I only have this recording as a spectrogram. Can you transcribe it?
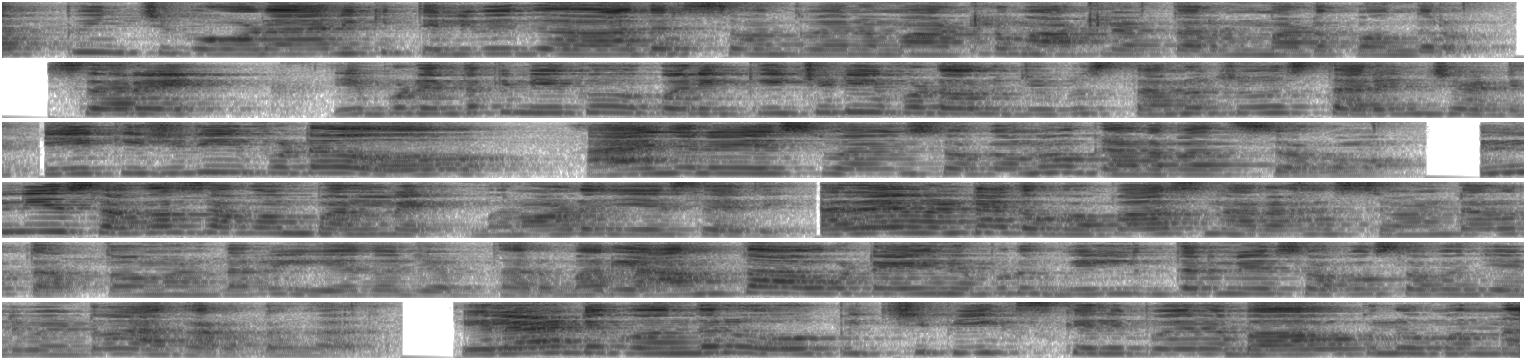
తప్పించుకోవడానికి తెలివిగా ఆదర్శవంతమైన మాటలు మాట్లాడతారనమాట కొందరు. సరే ఇప్పుడు ఇంతకు మీకు కొన్ని కిచిడీ ఫోటోలు చూపిస్తాను. చూసి తరించండి. ఈ కిచిడీ ఫోటో ఆంజనేయ స్వామి సుఖము గణపతి సుఖము అన్ని సగం సగం పనులే మనవాళ్ళు చేసేది. అదేమంటే అది ఒక ఉపాసన రహస్యం అంటారు తత్వం అంటారు ఏదో చెప్తారు. మరి అంతా ఒకటే అయినప్పుడు వీళ్ళిద్దరినే సుఖం సగం చేయడం ఏంటో నాకు అర్థం కాదు. ఇలాంటి కొందరు పిచ్చి పీక్స్కి వెళ్ళిపోయిన భావకులు మొన్న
